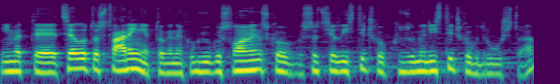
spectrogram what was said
imate celo to stvaranje toga nekog jugoslovenskog, socijalističkog, konzumerističkog društva,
